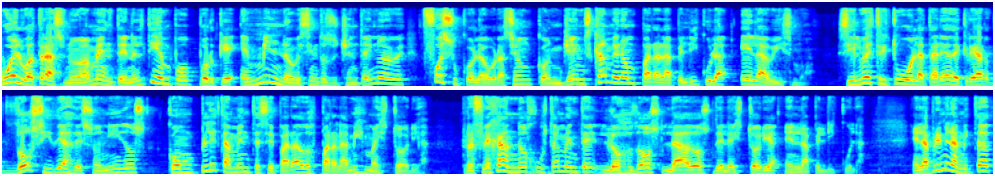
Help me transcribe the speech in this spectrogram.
Vuelvo atrás nuevamente en el tiempo porque en 1989 fue su colaboración con James Cameron para la película El Abismo. Silvestri tuvo la tarea de crear dos ideas de sonidos completamente separados para la misma historia, reflejando justamente los dos lados de la historia en la película. En la primera mitad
